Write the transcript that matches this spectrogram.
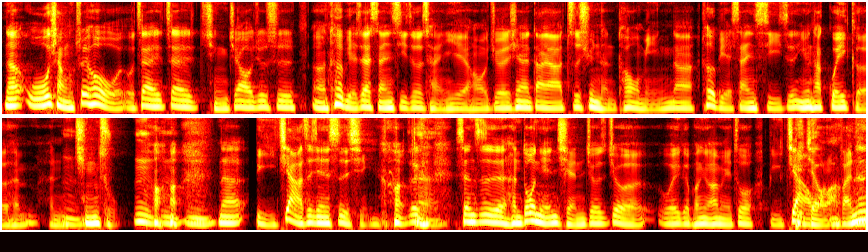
那我想最后我我再再请教，就是呃，特别在三 C 这个产业哈，我觉得现在大家资讯很透明，那特别三 C，这因为它规格很很清楚。嗯，嗯，那比价这件事情，哈，这个甚至很多年前就就有我一个朋友他们也做比价网，反正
